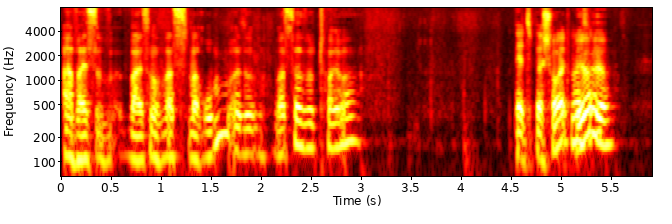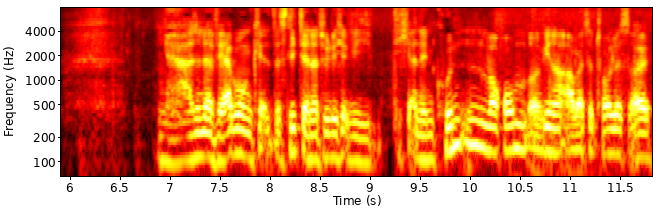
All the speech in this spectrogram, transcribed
ah, weiß weiß noch was, warum? Also was da so toll war? Jetzt bei Scholz meinst ja, du? Ja. Ja, also in der Werbung, das liegt ja natürlich irgendwie nicht an den Kunden, warum irgendwie eine Arbeit so toll ist, weil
